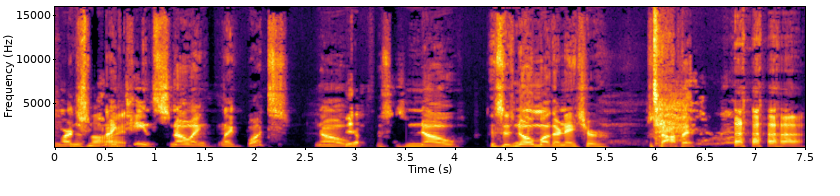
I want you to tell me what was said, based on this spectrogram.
March 19th, right. snowing. Like, what? No. Yep. This is no. This is no Mother Nature. Stop it.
